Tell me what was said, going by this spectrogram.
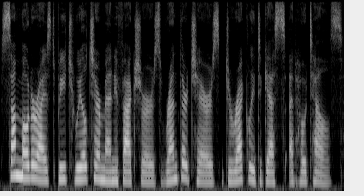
Some motorized beach wheelchair manufacturers rent their chairs directly to guests at hotels.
